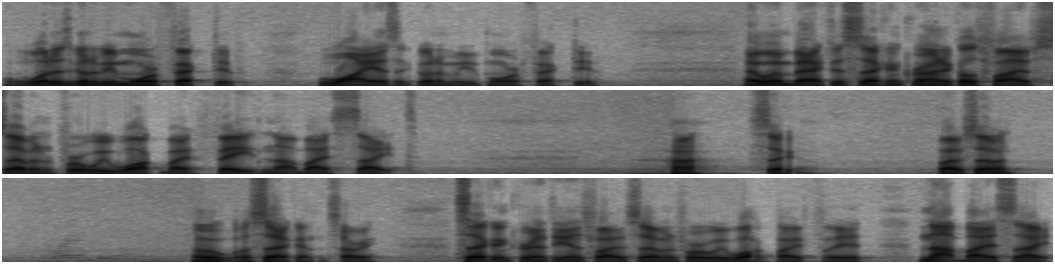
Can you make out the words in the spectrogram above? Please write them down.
What is going to be more effective? Why is it going to be more effective? I went back to Second Chronicles 5 7, for we walk by faith, not by sight. Huh? Second? 5 7? Oh, a second, sorry. Second Corinthians 5 7, for we walk by faith, not by sight.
